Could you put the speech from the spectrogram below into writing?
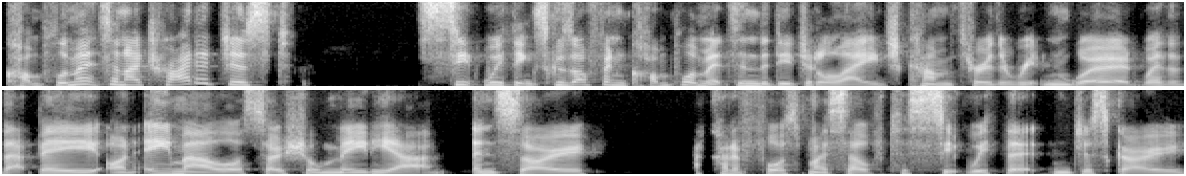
compliments. And I try to just sit with things because often compliments in the digital age come through the written word, whether that be on email or social media. And so I kind of forced myself to sit with it and just go,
